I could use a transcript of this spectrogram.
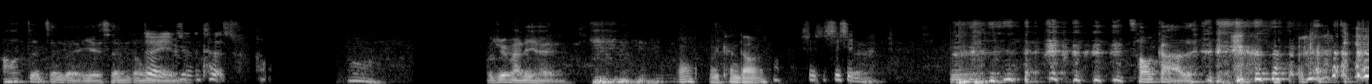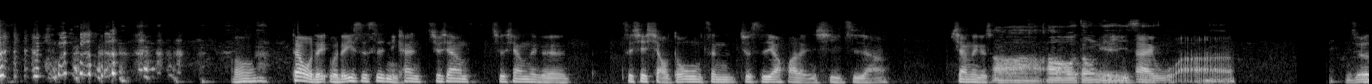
哦，这真的野生动物，对，就是特宠。哦，我觉得蛮厉害的。哦，我看到了，谢谢谢谢。嗯，超尬的。哦，但我的我的意思是，你看，就像就像那个。这些小动物真就是要画的很细致啊，像那个什么啊哦，我懂你的意思，爱我啊，你就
